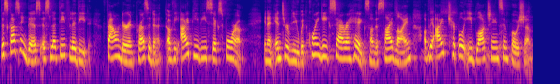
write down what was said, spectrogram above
Discussing this is Latif Ladid, founder and president of the IPv6 Forum. In an interview with CoinGeek Sarah Higgs on the sideline of the IEEE Blockchain Symposium,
